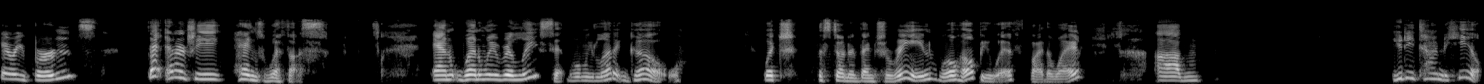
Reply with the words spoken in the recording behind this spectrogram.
carry burdens, that energy hangs with us. And when we release it, when we let it go, which the Stone Aventurine will help you with, by the way, um, you need time to heal.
